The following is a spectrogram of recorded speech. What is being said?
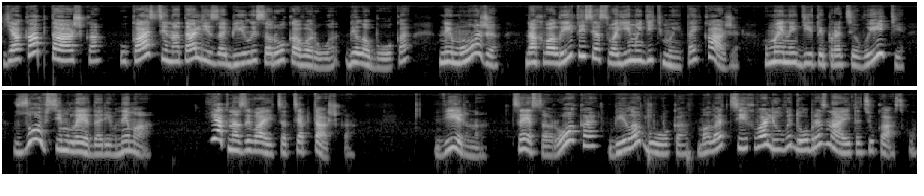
Яка пташка у казці Наталії Забіли сорока ворон, білобока не може нахвалитися своїми дітьми та й каже У мене діти працьовиті, зовсім ледарів нема. Як називається ця пташка? Вірно, це сорока білобока. Молодці, хвалю, ви добре знаєте цю казку.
